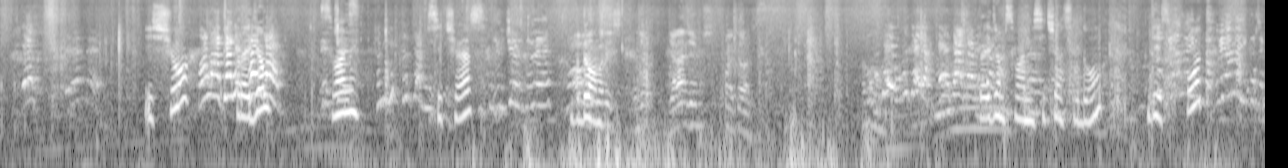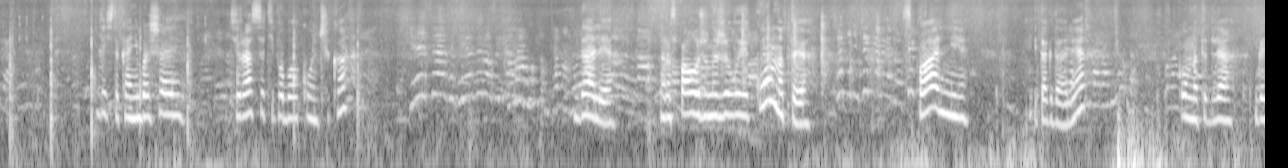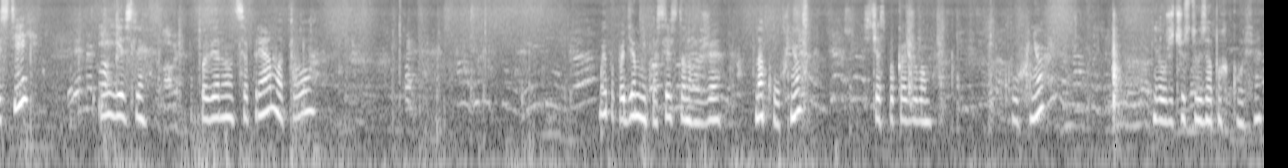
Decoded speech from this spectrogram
Еще пройдем с вами сейчас в дом. Пройдем с вами сейчас в дом. Здесь вход. Здесь такая небольшая терраса типа балкончика. Далее расположены жилые комнаты, спальни и так далее. Комнаты для гостей. И если повернуться прямо, то мы попадем непосредственно уже на кухню. Сейчас покажу вам кухню. Я уже чувствую запах кофе.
